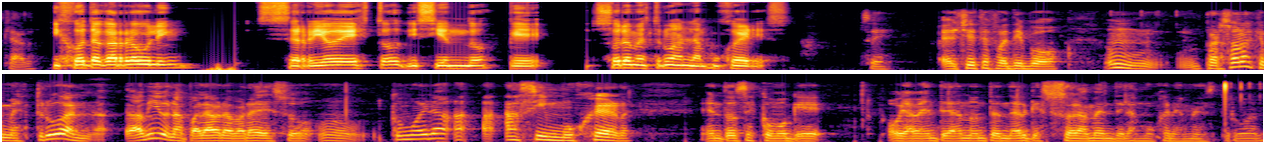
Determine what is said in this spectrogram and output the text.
Claro. Y J.K. Rowling se rió de esto diciendo que solo menstruan las mujeres. Sí. El chiste fue tipo, "Mm, personas que menstruan, había una palabra para eso. mm, ¿Cómo era? Ah, ah, Así mujer. Entonces como que, obviamente dando a entender que solamente las mujeres menstruan,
